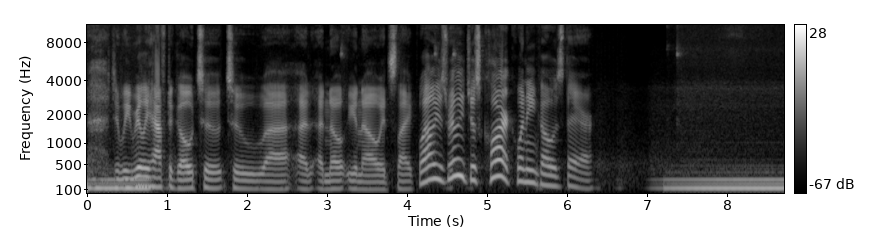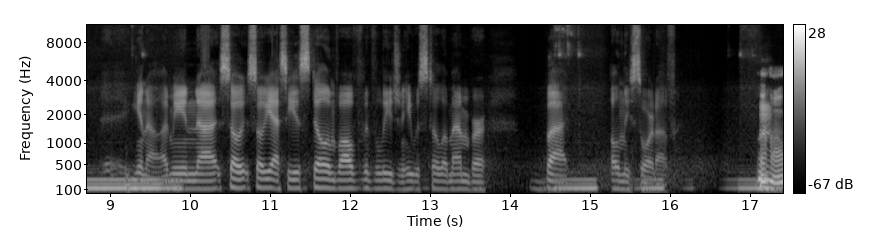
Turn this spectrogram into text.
do we really have to go to to uh, a, a note you know it's like well he's really just clark when he goes there. Uh, you know i mean uh, so so yes he is still involved with the legion. He was still a member but only sort of hmm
